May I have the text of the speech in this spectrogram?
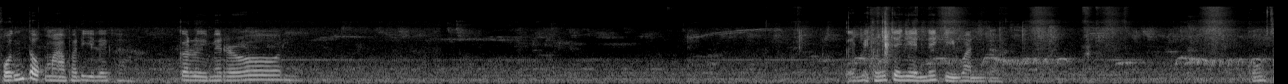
ฝนตกมาพอดีเลยค่ะ ก็เลยไม่ร้อนแต่ไม่รู้จะเย็นได้กี่วันค่ะ คงเส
